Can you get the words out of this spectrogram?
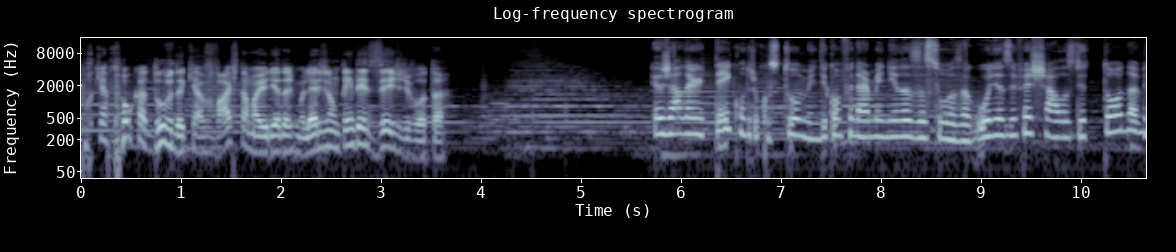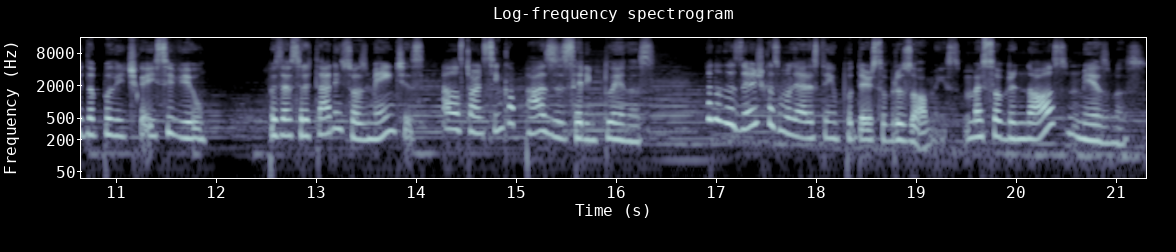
porque há pouca dúvida que a vasta maioria das mulheres não tem desejo de votar. Eu já alertei contra o costume de confinar meninas às suas agulhas e fechá-las de toda a vida política e civil, pois ao estreitarem suas mentes, elas tornam-se incapazes de serem plenas. Eu não desejo que as mulheres tenham poder sobre os homens, mas sobre nós mesmas.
